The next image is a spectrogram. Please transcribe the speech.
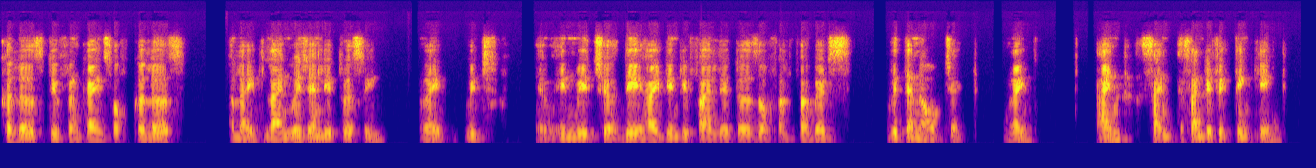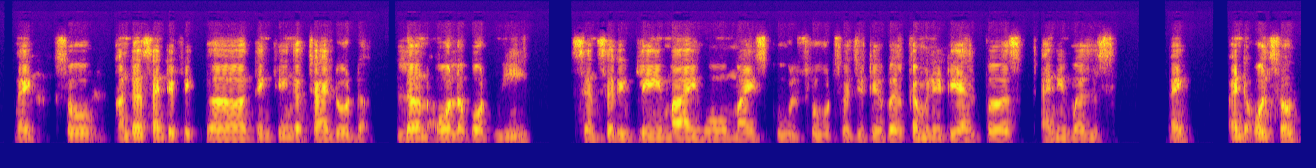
colors, different kinds of colors, right? Language and literacy, right? Which in which uh, they identify letters of alphabets with an object, right? And scientific thinking, right? So under scientific uh, thinking, a child would learn all about me, sensory play, my home, my school, fruits, vegetable, community helpers, animals, right? And also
